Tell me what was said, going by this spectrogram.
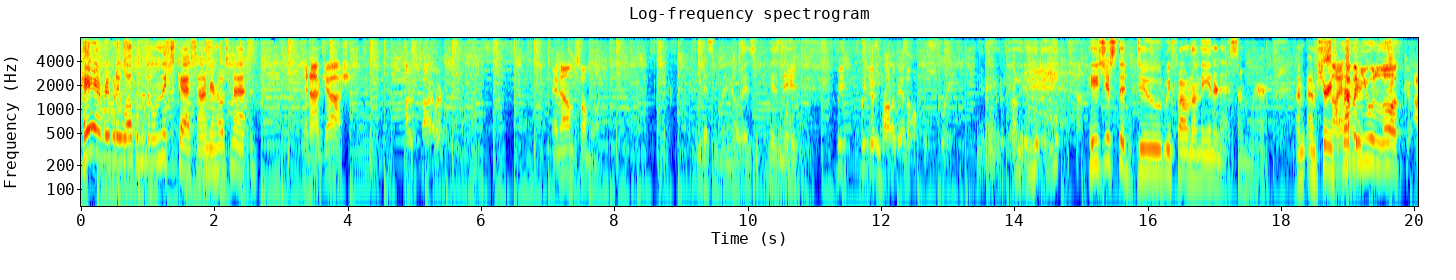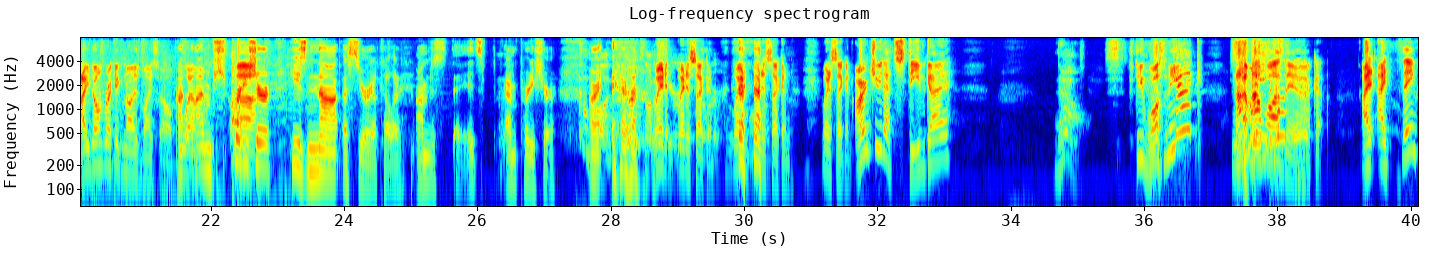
Hey everybody, welcome to the Linux Cast. I'm your host Matt. And I'm Josh. I'm Tyler. And I'm someone. He doesn't even know his his name. We we just brought him in off the street. Yeah, We're just trying he- he- he's just a dude we found on the internet somewhere. I'm, I'm sure he's I have a new look. I don't recognize myself. Who I, am I'm sh- pretty Uh, sure he's not a serial killer. I'm just it's I'm pretty sure. Come All right. on, Eric's not a Wait, a second. killer. Wait, wait a second. Wait a second. Aren't you that Steve guy? No. Steve Wozniak? Not, Am not I- Wozniak. I, I think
